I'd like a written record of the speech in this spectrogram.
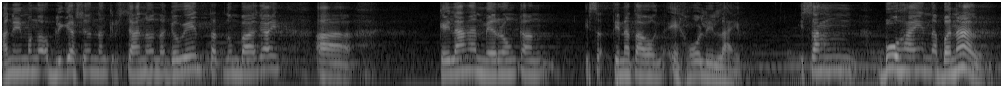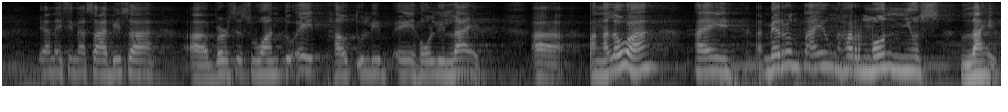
Ano yung mga obligasyon ng Kristiyano na gawin? Tatlong bagay. Ah, kailangan meron kang isa, tinatawag na a holy life. Isang buhay na banal. Yan ay sinasabi sa ah, verses 1 to 8, how to live a holy life. Ah, pangalawa ay ah, meron tayong harmonious life.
